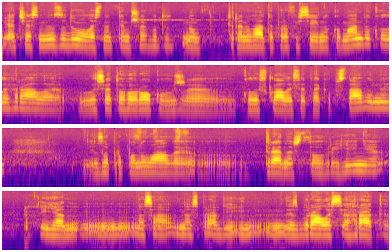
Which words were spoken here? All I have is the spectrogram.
Я чесно не задумувалась над тим, що я буду ну, тренувати професійну команду, коли грала. Лише того року, вже коли склалися так обставини, запропонували е, тренерство в Регіні. Я насправді і не збиралася грати.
